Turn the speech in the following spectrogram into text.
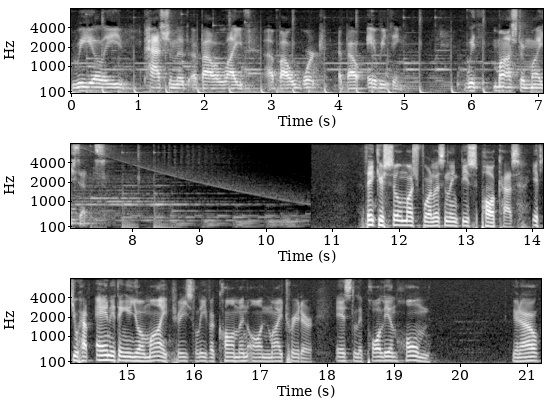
really passionate about life, about work, about everything, with master mindsets. Thank you so much for listening to this podcast. If you have anything in your mind, please leave a comment on my Twitter. It's Napoleon Hung. You know,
